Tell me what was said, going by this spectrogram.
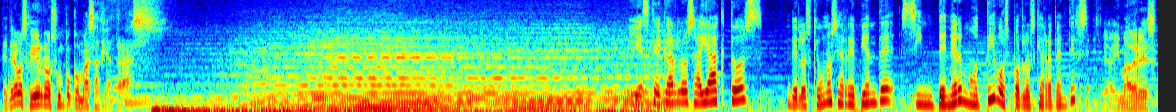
tendremos que irnos un poco más hacia atrás. Y es que, Carlos, hay actos de los que uno se arrepiente sin tener motivos por los que arrepentirse. Hay madres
